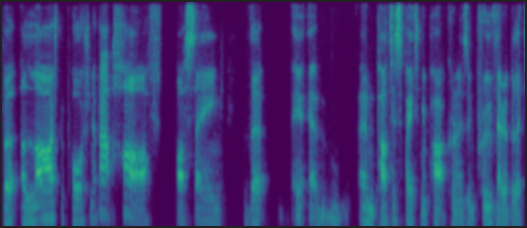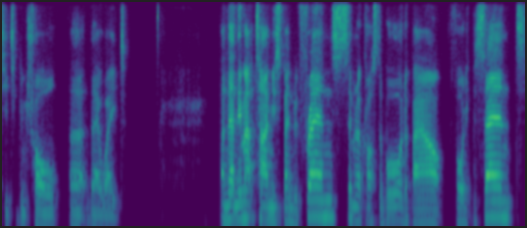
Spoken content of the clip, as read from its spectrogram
but a large proportion, about half, are saying that um, um, participating in parkrun has improved their ability to control uh, their weight. And then the amount of time you spend with friends, similar across the board, about 40%.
